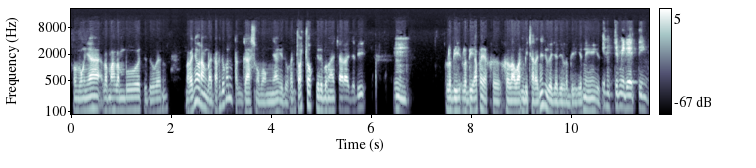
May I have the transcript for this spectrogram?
Ngomongnya lemah lembut gitu kan. Makanya orang Batak itu kan tegas ngomongnya gitu kan. Cocok jadi pengacara. Jadi Hmm. lebih lebih apa ya ke, ke lawan bicaranya juga jadi lebih ini gitu. Intimidating.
